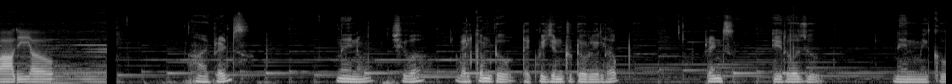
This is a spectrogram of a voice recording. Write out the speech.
audio. Hi friends నేను Shiva welcome to tech vision tutorial hub friends ఈరోజు నేను మీకు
